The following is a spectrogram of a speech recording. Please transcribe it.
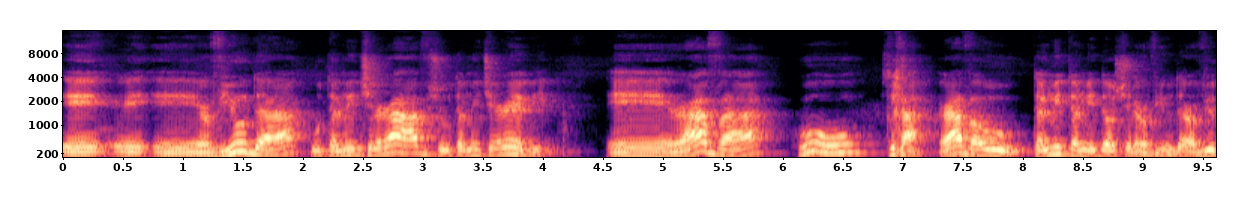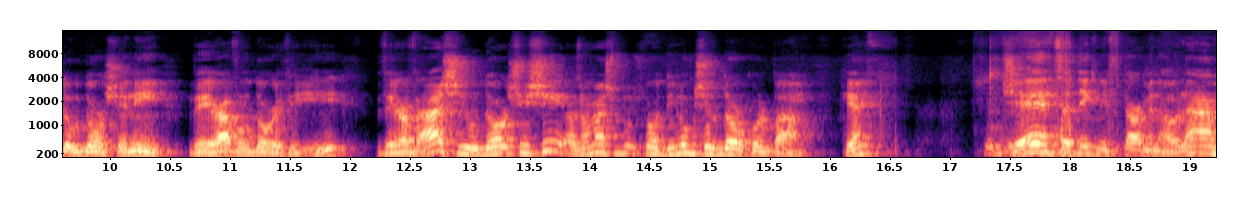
אה, רב יהודה הוא תלמיד של רב שהוא תלמיד של רבי, רבא הוא, סליחה, רבא הוא תלמיד תלמידו של רב יהודה, רב יהודה הוא דור שני ורבא הוא דור רביעי, ורב אשי הוא דור שישי, אז ממש פה דילוג של דור כל פעם, כן? שאין צדיק נפטר מן העולם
